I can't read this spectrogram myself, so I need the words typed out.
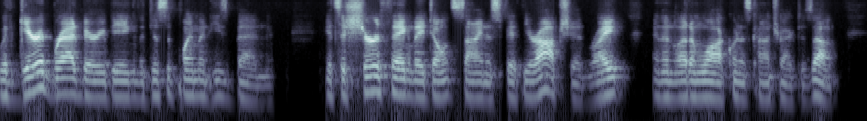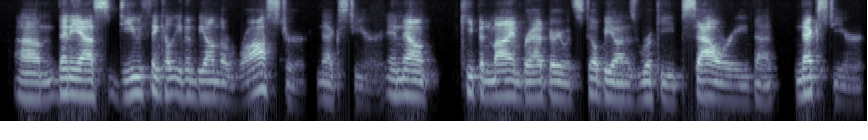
with Garrett Bradbury being the disappointment he's been, it's a sure thing they don't sign his fifth year option, right? And then let him walk when his contract is up. Um, then he asks, Do you think he'll even be on the roster next year? And now keep in mind, Bradbury would still be on his rookie salary that next year.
